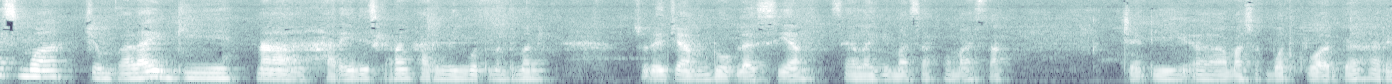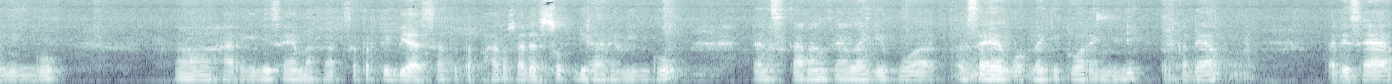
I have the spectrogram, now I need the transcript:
Hai semua, jumpa lagi. Nah, hari ini sekarang hari Minggu teman-teman. Sudah jam 12 siang, saya lagi masak-memasak. Jadi uh, masak buat keluarga hari Minggu. Uh, hari ini saya masak seperti biasa, tetap harus ada sup di hari Minggu. Dan sekarang saya lagi buat, uh, saya lagi goreng ini perkedel. Tadi saya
